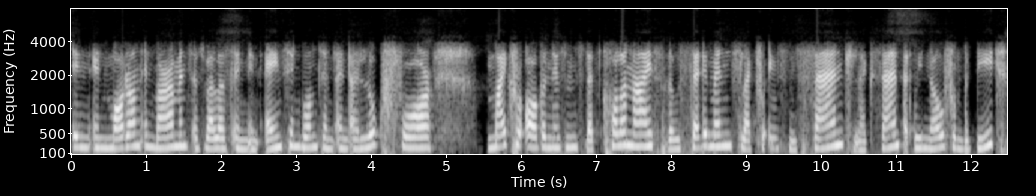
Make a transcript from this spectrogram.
in, in modern environments as well as in, in ancient ones, and, and I look for microorganisms that colonize those sediments, like for instance sand, like sand that we know from the beach.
